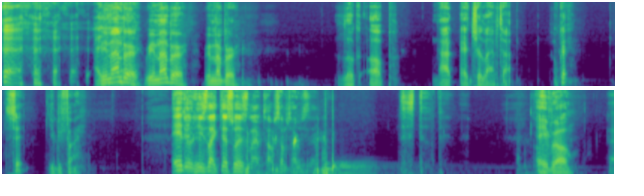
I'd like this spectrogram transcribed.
Just- remember, remember, remember. Look up, not at your laptop. Okay, that's it. You'll be fine. It, Dude, he's like this with his laptop sometimes. He's like, Stupid. hey, bro, uh,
